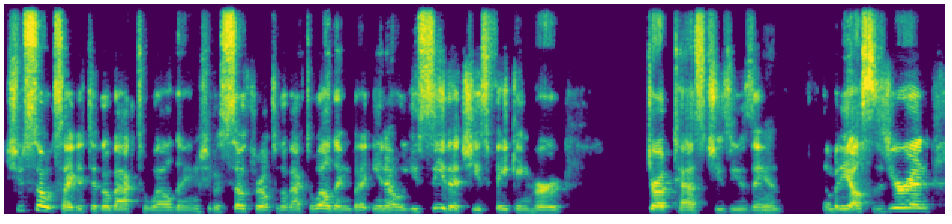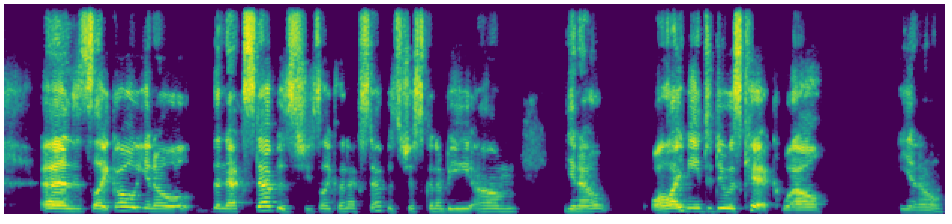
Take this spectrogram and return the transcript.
she was so excited to go back to welding. She was so thrilled to go back to welding, but you know, you see that she's faking her drug test. She's Yeah. using somebody else's urine. And it's like, oh, you know, the next step is she's like, the next step is just gonna be um, you know, all I need to do is kick. Well, you know,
